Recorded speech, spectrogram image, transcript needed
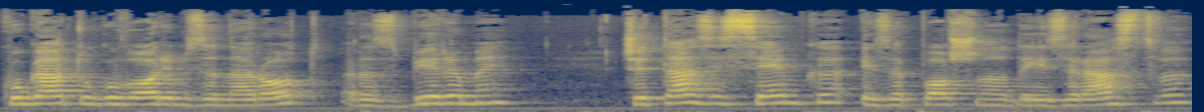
Когато говорим за народ, разбираме, че тази семка е започнала да израства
